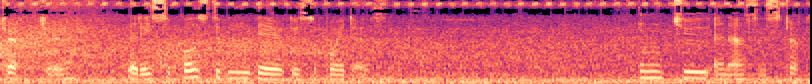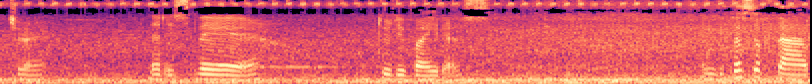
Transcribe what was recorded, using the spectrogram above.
structure that is supposed to be there to support us into and as a structure that is there to divide us. And because of that,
